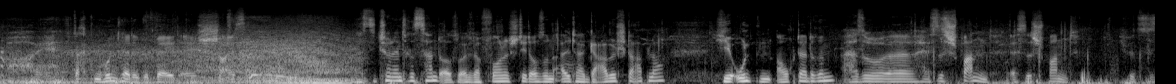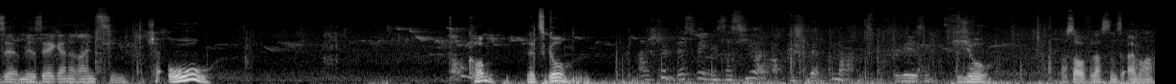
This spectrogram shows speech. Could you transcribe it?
Oh, ich dachte, ein Hund hätte gebellt, ey. Scheiße. Das sieht schon interessant aus, Leute. Da vorne steht auch so ein alter Gabelstapler. Hier unten auch da drin. Also, äh, es ist spannend. Es ist spannend. Ich würde es mir sehr gerne reinziehen. Oh! Komm, let's go. Ah, stimmt, deswegen ist das hier abgesperrt immer gewesen. Jo. Pass auf, lass uns einmal.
